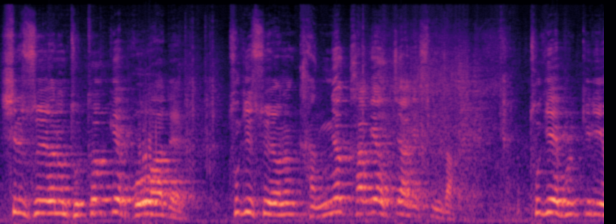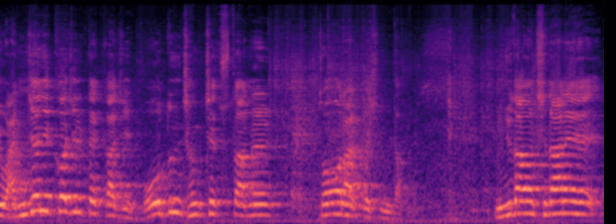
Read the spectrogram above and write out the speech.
실수요는 두텁게 보호하되 투기 수요는 강력하게 억제하겠습니다. 투기의 불길이 완전히 꺼질 때까지 모든 정책 수단을 동원할 것입니다. 민주당은 지난해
